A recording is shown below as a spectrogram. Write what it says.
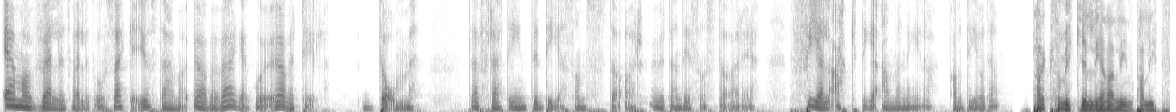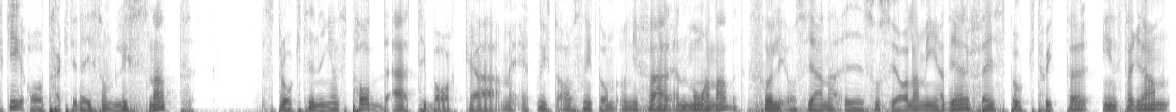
är man väldigt, väldigt osäker, just det här med att överväga, gå över till dem. Därför att det är inte det som stör, utan det som stör är felaktiga användningar av det och dem. Tack så mycket Lena Lind Palitski och tack till dig som lyssnat. Språktidningens podd är tillbaka med ett nytt avsnitt om ungefär en månad. Följ oss gärna i sociala medier, Facebook, Twitter, Instagram,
